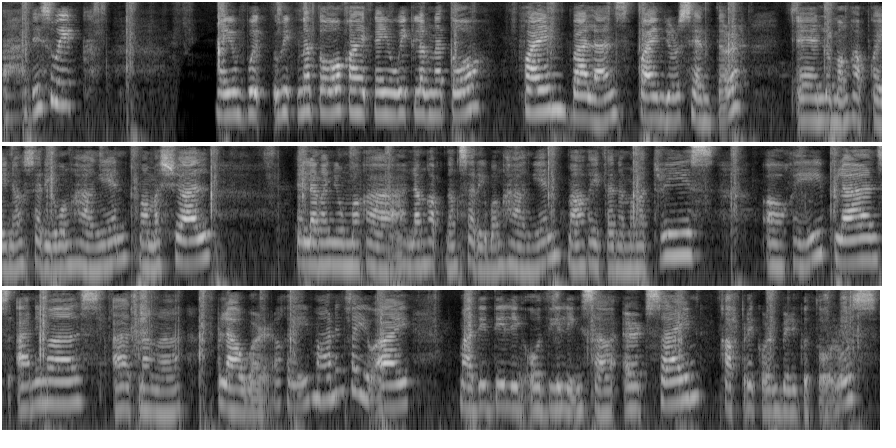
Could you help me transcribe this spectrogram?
ah, this week, ngayong week na to, kahit ngayong week lang na to, find balance, find your center, and lumanghap kayo ng sariwang hangin, mamasyal, kailangan yung makalanghap ng sariwang hangin, makakita ng mga trees, okay, plants, animals, at mga flower, okay, maaaring kayo ay madidiling o dealing sa earth sign, Capricorn, Virgo, Taurus,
